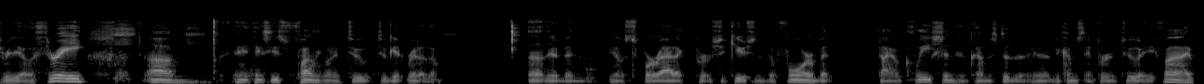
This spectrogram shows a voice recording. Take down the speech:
303, um, and he thinks he's finally going to to get rid of them. Uh, there had been, you know, sporadic persecutions before, but Diocletian, who comes to the becomes emperor in 285,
